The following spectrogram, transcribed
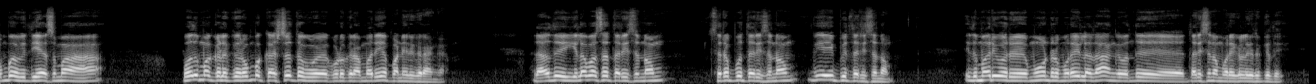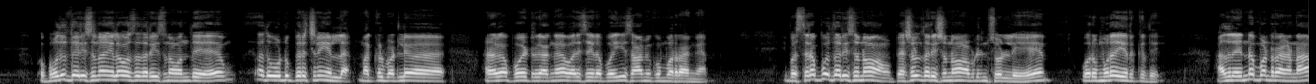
ரொம்ப வித்தியாசமாக பொதுமக்களுக்கு ரொம்ப கஷ்டத்தை கொடுக்குற மாதிரியே பண்ணியிருக்கிறாங்க. அதாவது இலவச தரிசனம் சிறப்பு தரிசனம் விஐபி தரிசனம். இது மாதிரி ஒரு மூன்று முறையில் தான் அங்கே வந்து தரிசன முறைகள் இருக்குது. இப்போ பொது தரிசனம் இலவச தரிசனம் வந்து அது ஒன்றும் பிரச்சனையும் இல்லை. மக்கள் பாட்டிலே அழகாக போயிட்டுருக்காங்க வரிசையில் போய் சாமி கும்பிட்றாங்க. இப்போ சிறப்பு தரிசனம் ஸ்பெஷல் தரிசனம் அப்படின்னு சொல்லி ஒரு முறை இருக்குது. அதில் என்ன பண்ணுறாங்கன்னா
